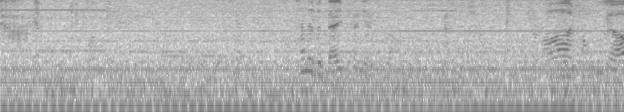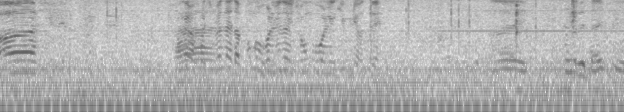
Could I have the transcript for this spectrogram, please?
떨어져. 하늘은 나의 편이었어. 아 정국이 아 형이랑 같이 아. 맨날 나쁜 거 걸리더니 좋은 거 걸린 기분이 어때? 아이, 하늘은 나의 편이야.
